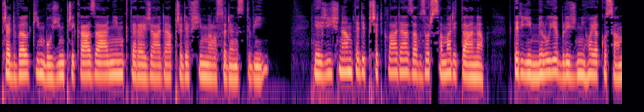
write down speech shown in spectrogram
před velkým božím přikázáním, které žádá především milosedenství. Ježíš nám tedy předkládá za vzor Samaritána, který miluje bližního jako sám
